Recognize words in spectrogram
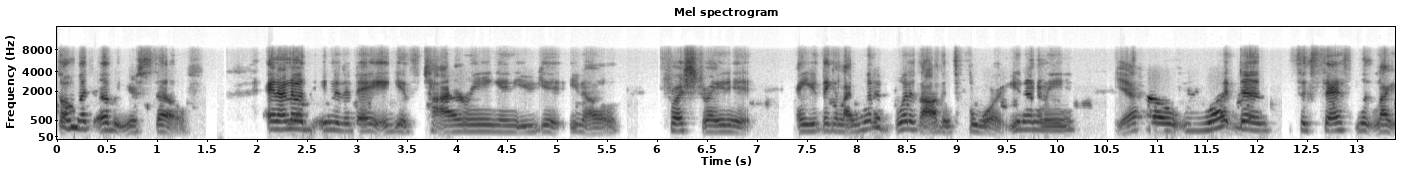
so much of it yourself. And I know at the end of the day it gets tiring and you get, you know, frustrated and you're thinking like what is, what is all this for? You know what I mean? Yeah. So what does success look like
